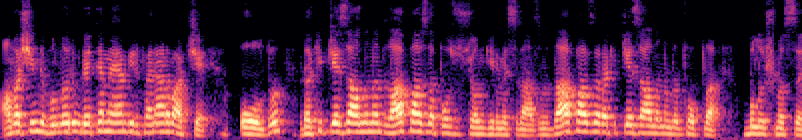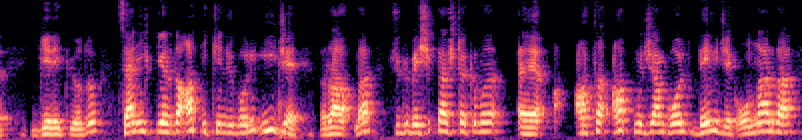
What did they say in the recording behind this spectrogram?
Ama şimdi bunları üretemeyen bir Fenerbahçe oldu. Rakip ceza alanına daha fazla pozisyon girmesi lazımdı. Daha fazla rakip ceza alanında topla buluşması gerekiyordu. Sen ilk yarıda at ikinci golü iyice rahatla. Çünkü Beşiktaş takımı e, ata, atmayacağım gol demeyecek. Onlar da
